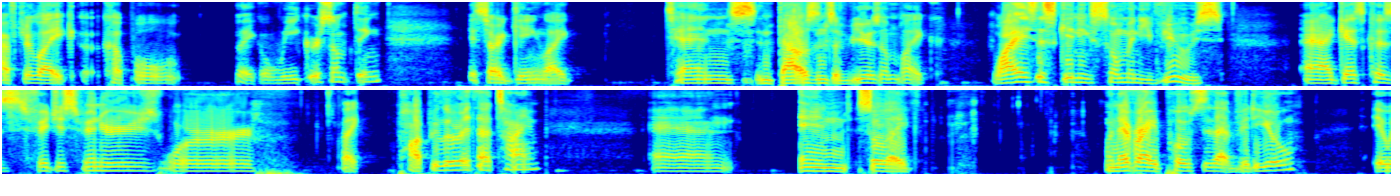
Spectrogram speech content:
after like a couple, like a week or something, it started getting like tens and thousands of views. I'm like, why is this getting so many views? And I guess because fidget spinners were like popular at that time. And, and so like, whenever I posted that video, it,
